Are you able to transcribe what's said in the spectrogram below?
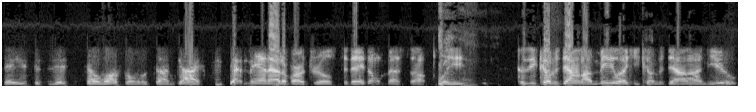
they used to, they used to tell us all the time, guys, keep that man out of our drills today. Don't mess up, please, because he comes down on me like he comes down on you.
